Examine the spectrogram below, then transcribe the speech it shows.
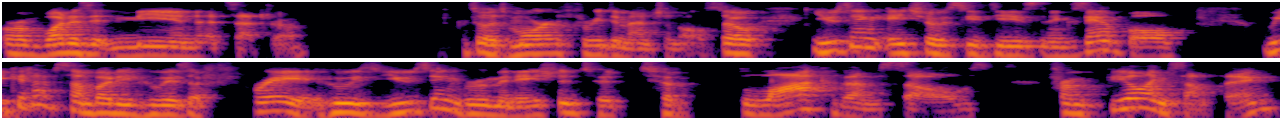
or what does it mean, etc. So it's more three dimensional. So using HOCD as an example, we could have somebody who is afraid, who is using rumination to, to block themselves from feeling something,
